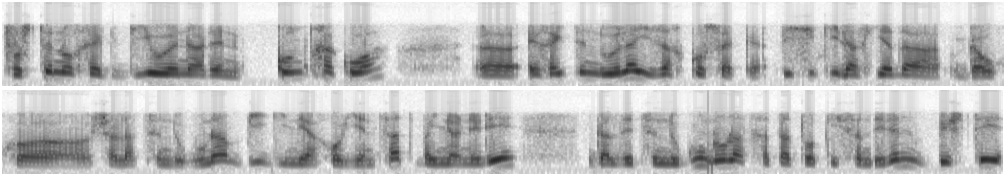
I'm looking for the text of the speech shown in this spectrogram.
txosten horrek dioenaren kontrakoa, uh, erraiten duela izarkozek. Biziki lagia da gaur uh, duguna, bi gineak horientzat, baina nire galdetzen dugu nola tratatuak izan diren beste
